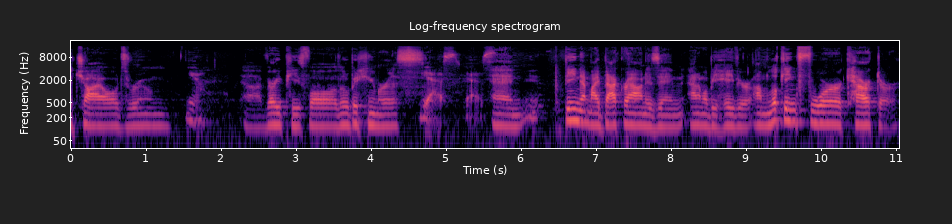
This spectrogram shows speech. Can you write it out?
a child's room. Yeah. Uh, very peaceful, a little bit humorous. Yes. Yes. And being that my background is in animal behavior, I'm looking for character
